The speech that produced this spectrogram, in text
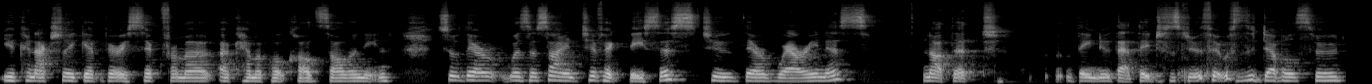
you can actually get very sick from a, a chemical called solanine. So there was a scientific basis to their wariness. Not that they knew that. They just knew that it was the devil's food.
